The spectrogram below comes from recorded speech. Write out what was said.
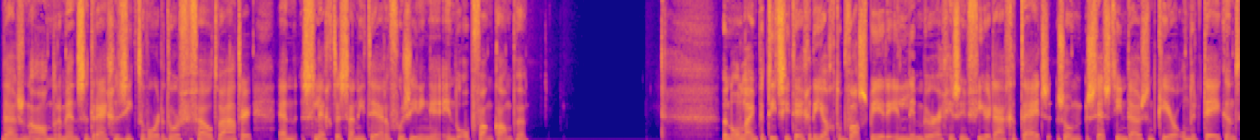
Duizenden andere mensen dreigen ziek te worden door vervuild water en slechte sanitaire voorzieningen in de opvangkampen. Een online petitie tegen de jacht op wasberen in Limburg... is in vier dagen tijd zo'n 16.000 keer ondertekend.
